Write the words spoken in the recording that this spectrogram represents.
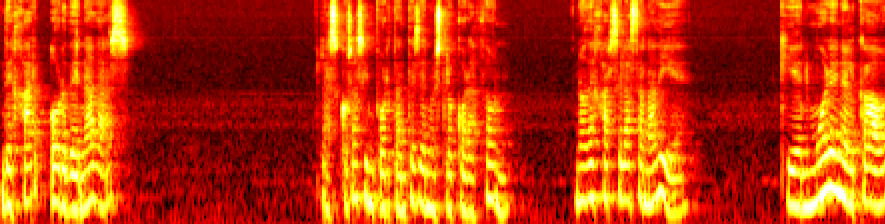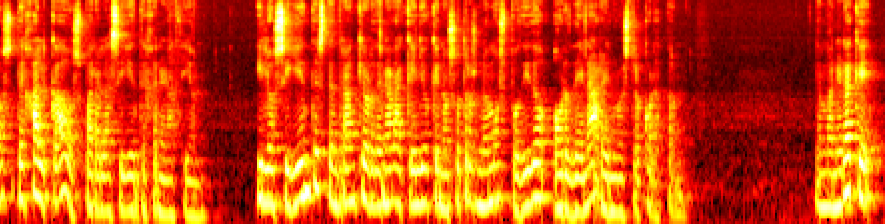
dejar ordenadas las cosas importantes de nuestro corazón, no dejárselas a nadie. Quien muere en el caos deja el caos para la siguiente generación, y los siguientes tendrán que ordenar aquello que nosotros no hemos podido ordenar en nuestro corazón. De manera que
